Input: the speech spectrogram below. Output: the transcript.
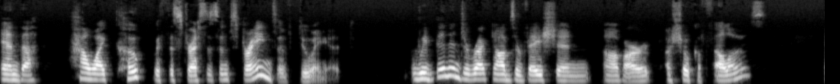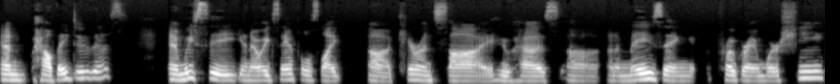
and the how I cope with the stresses and strains of doing it we've been in direct observation of our Ashoka fellows and how they do this. And we see, you know, examples like uh, Karen Tse, who has uh, an amazing program where she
